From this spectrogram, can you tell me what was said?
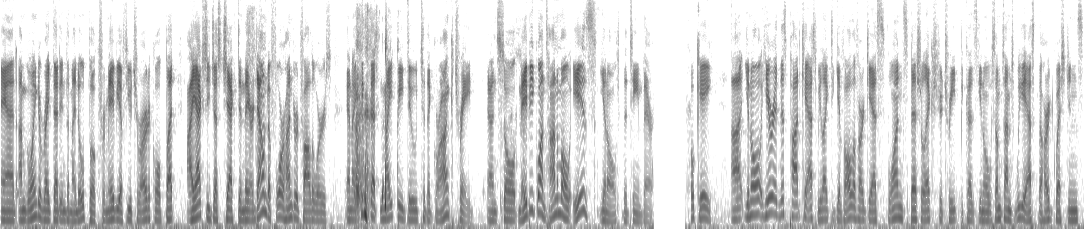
and I'm going to write that into my notebook for maybe a future article. But I actually just checked, and they are down to 400 followers, and I think that might be due to the Gronk trade. And so maybe Guantanamo is, you know, the team there. Okay. Uh, you know, here in this podcast, we like to give all of our guests one special extra treat because, you know, sometimes we ask the hard questions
